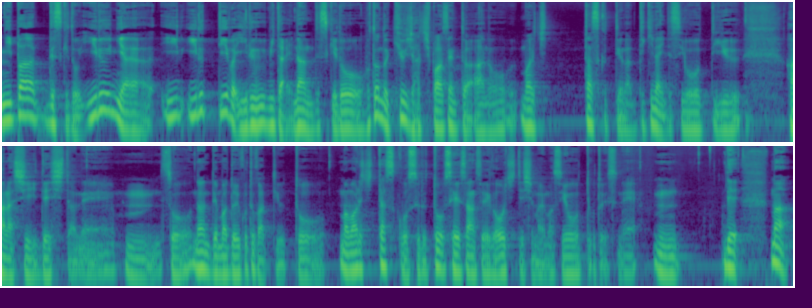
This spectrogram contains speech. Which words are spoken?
2%ですけど、いるにはい、るって言えばいるみたいなんですけど、ほとんど98%は、あの、マルチタスクっていうのはできないんですよっていう話でしたね。うん、そう。なんで、まあ、どういうことかっていうと、まあ、マルチタスクをすると生産性が落ちてしまいますよってことですね。うん。で、ま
